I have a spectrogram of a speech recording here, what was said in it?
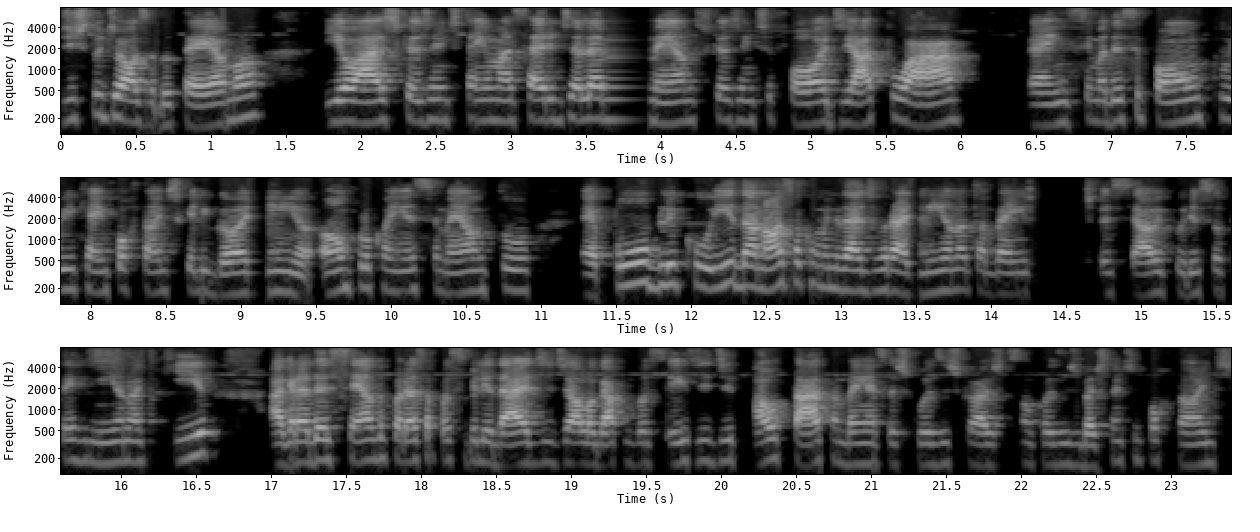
de estudiosa do tema. E eu acho que a gente tem uma série de elementos que a gente pode atuar é, em cima desse ponto e que é importante que ele ganhe amplo conhecimento é, público e da nossa comunidade ruralina também especial, e por isso eu termino aqui agradecendo por essa possibilidade de dialogar com vocês e de pautar também essas coisas que eu acho que são coisas bastante importantes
